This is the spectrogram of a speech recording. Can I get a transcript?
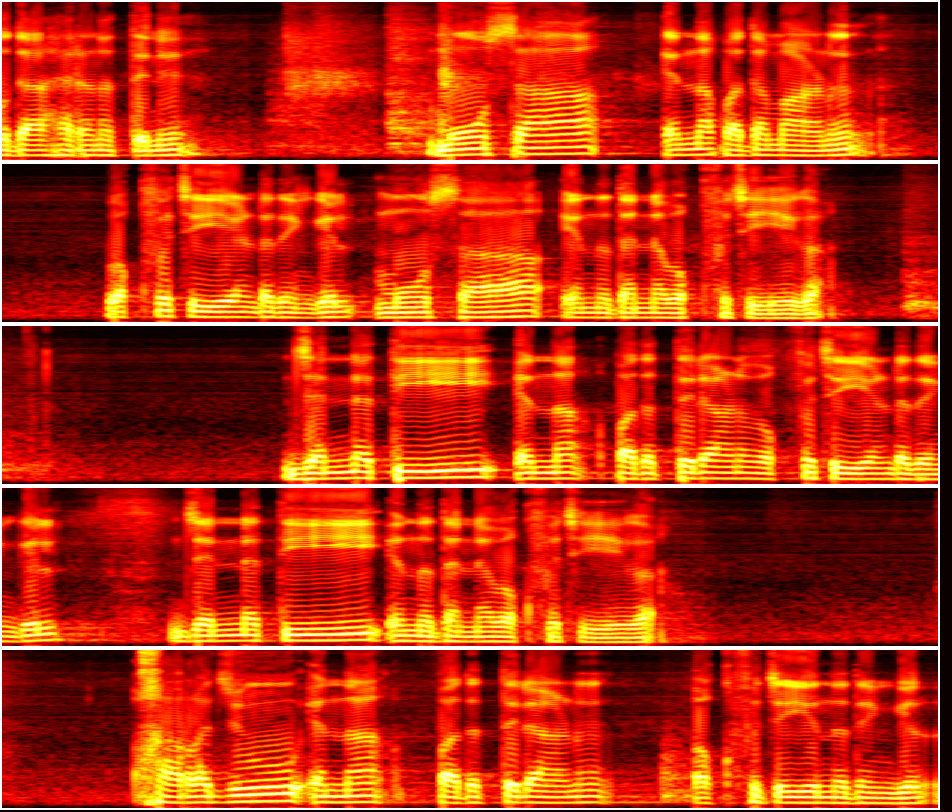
ഉദാഹരണത്തിന് മൂസ എന്ന പദമാണ് വഖഫ് ചെയ്യേണ്ടതെങ്കിൽ മൂസ എന്ന് തന്നെ വഖഫ് ചെയ്യുക. ജന്നത്തി എന്ന പദത്തിലാണ് വഖഫ് ചെയ്യേണ്ടതെങ്കിൽ ജന്നത്തി എന്ന് തന്നെ വഖഫ് ചെയ്യുക. ഖറജു എന്ന പദത്തിലാണ് വഖഫ് ചെയ്യുന്നതെങ്കിൽ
